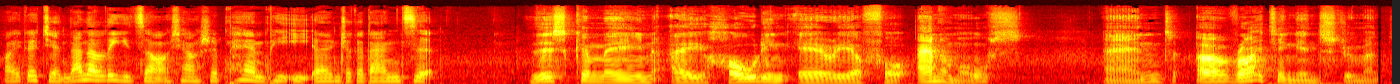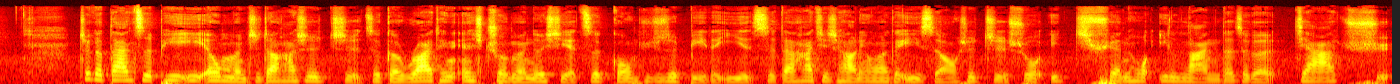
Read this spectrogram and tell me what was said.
好，一个简单的例子哦，像是 pen p e n 这个单字。This can mean a holding area for animals and a writing instrument. 这个单词 pen 我们知道它是指这个 writing instrument 的写字工具，就是笔的意思。但它其实还有另外一个意思哦，是指说一圈或一栏的这个家具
